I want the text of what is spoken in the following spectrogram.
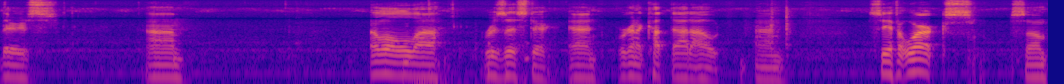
there's um, a little uh, resistor and we're gonna cut that out and see if it works. So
